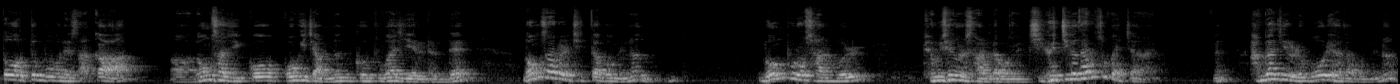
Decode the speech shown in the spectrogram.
또 어떤 부분에서 아까 어, 농사 짓고 고기 잡는 그 두 가지 예를 들는데 농사를 짓다 보면은 농부로 삶을 평생을 살다 보면 지긋지긋할 수가 있잖아요. 한 가지를 너무 오래 하다 보면은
